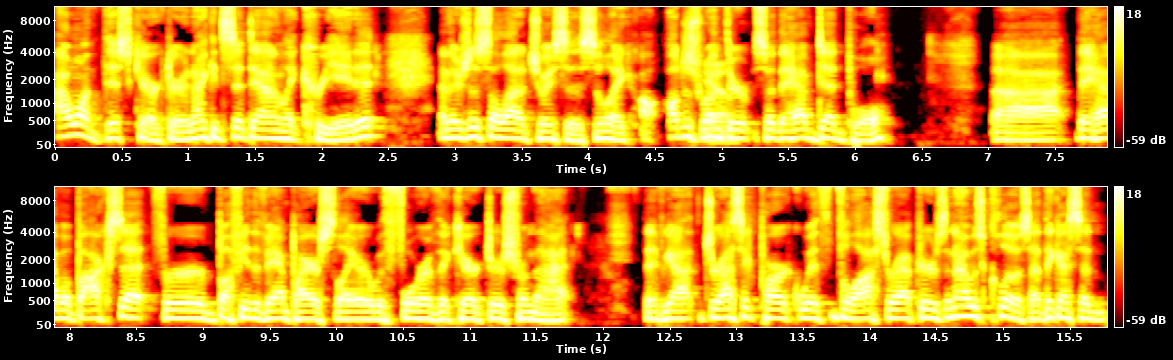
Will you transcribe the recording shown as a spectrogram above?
I want this character and I could sit down and like create it. And there's just a lot of choices. So like I'll, I'll just run yeah. through. So they have Deadpool. Uh, they have a box set for Buffy the Vampire Slayer with four of the characters from that. They've got Jurassic Park with Velociraptors, and I was close. I think I said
